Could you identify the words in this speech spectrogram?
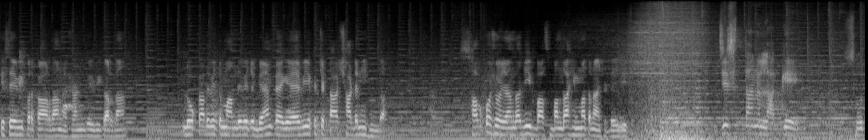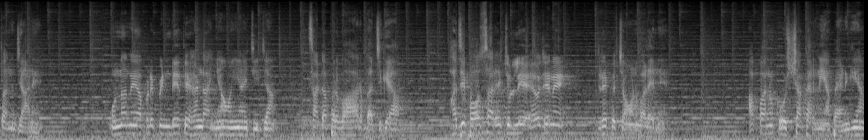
ਕਿਸੇ ਵੀ ਪ੍ਰਕਾਰ ਦਾ ਨਸ਼ਾ ਨਹੀਂ ਕੋਈ ਵੀ ਕਰਦਾ। ਲੋਕਾਂ ਦੇ ਵਿੱਚ ਮਨ ਦੇ ਵਿੱਚ ਵਹਿਮ ਪੈ ਗਿਆ ਹੈ ਵੀ ਇੱਕ ਚਿੱਟਾ ਛੱਡ ਨਹੀਂ ਹੁੰਦਾ। ਸਭ ਕੁਝ ਹੋ ਜਾਂਦਾ ਜੀ, ਬਸ ਬੰਦਾ ਹਿੰਮਤ ਨਾ ਛੱਡੇ ਜੀ। ਜਿਸ ਤਨ ਲਾਗੇ, ਸੋ ਤਨ ਜਾਣੇ। ਉਹਨਾਂ ਨੇ ਆਪਣੇ ਪਿੰਡੇ ਤੇ ਹੰਡਾਈਆਂ ਹੋਈਆਂ ਇਹ ਚੀਜ਼ਾਂ। ਸਾਡਾ ਪਰਿਵਾਰ ਬਚ ਗਿਆ। ਹਜੇ ਬਹੁਤ ਸਾਰੇ ਚੁੱਲ੍ਹੇ ਇਹੋ ਜਿਹੇ ਨੇ ਜਿਹੜੇ ਬਚਾਉਣ ਵਾਲੇ ਨੇ। ਆਪਾਂ ਨੂੰ ਕੋਸ਼ਿਸ਼ਾਂ ਕਰਨੀਆਂ ਪੈਣਗੀਆਂ।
